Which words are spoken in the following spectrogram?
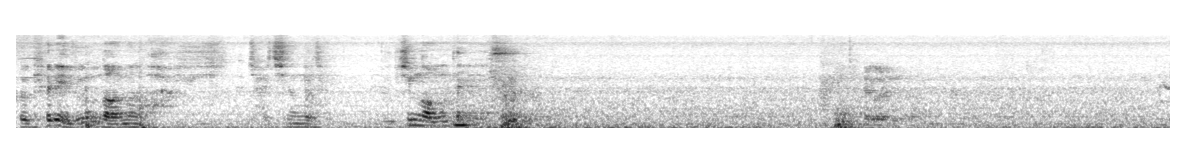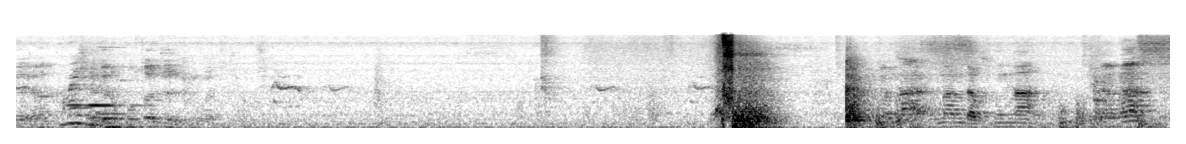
그 캐리 이 정도 나오면 아, 잘 치는 거지 60 넘으면 돼 잘. 근데 제대로 못 던져주는 거 같아. 끝나. 풍난다 풍나 끝났어.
